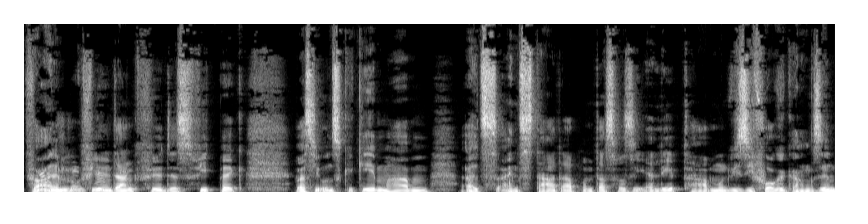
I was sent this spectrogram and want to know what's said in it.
vor ja, allem vielen Dank für das Feedback, was Sie uns gegeben haben als ein Startup und das, was Sie erlebt haben und wie Sie vorgegangen sind.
